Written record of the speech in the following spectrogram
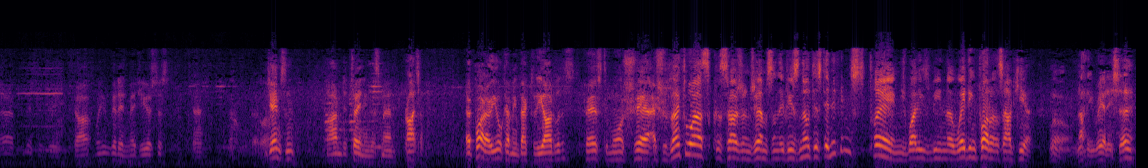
Uh, this is the car. Will you get in, Major Eustace? Well. Jensen, I'm detaining this man. Right, sir. Uh, Poirot, you're coming back to the yard with us? First, mon cher, I should like to ask Sergeant Jameson if he's noticed anything strange while he's been uh, waiting for us out here. Well, nothing really, sir.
